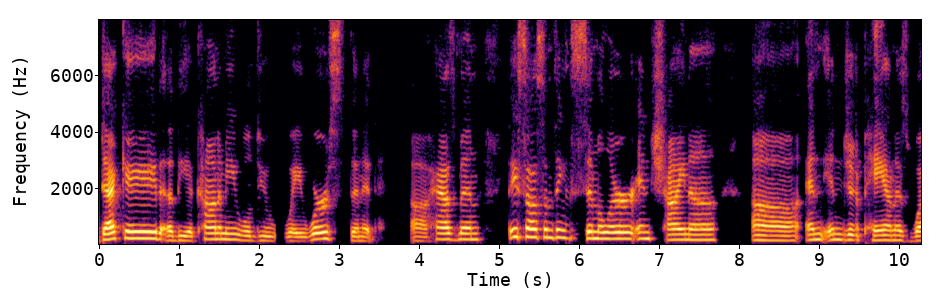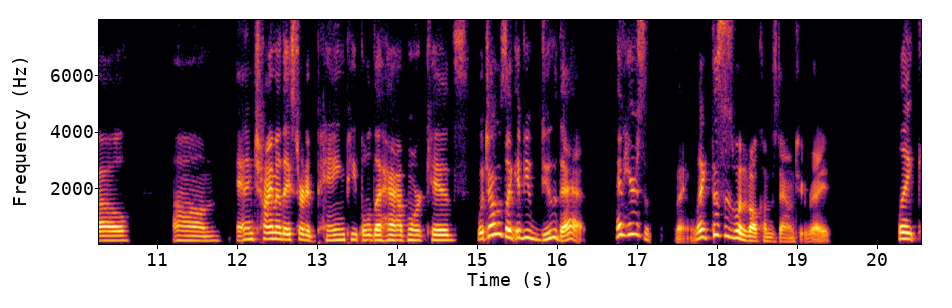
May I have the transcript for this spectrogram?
decade, uh, the economy will do way worse than it uh, has been. They saw something similar in China uh, and in Japan as well. Um, and in China, they started paying people to have more kids, which I was like, if you do that, and here's the thing like, this is what it all comes down to, right? Like,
